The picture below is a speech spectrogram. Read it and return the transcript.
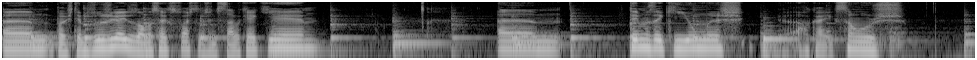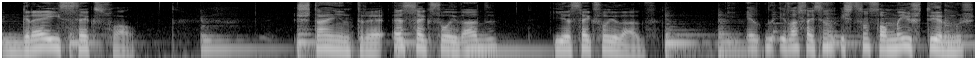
Um, depois temos os gays, os homossexuais, toda a gente sabe o que é que é. Um, temos aqui umas. Ok, que são os. Grey sexual. Está entre a sexualidade e a sexualidade. E, lá está, isto isto são só meios termos,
